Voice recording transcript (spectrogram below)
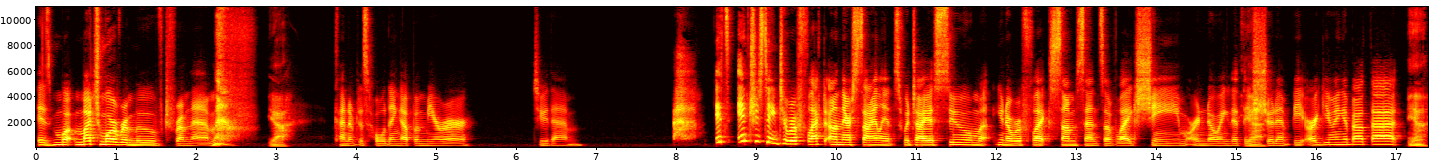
is mu much more removed from them, Yeah. kind of just holding up a mirror to them. It's interesting to reflect on their silence, which I assume, you know, reflects some sense of like shame or knowing that they Yeah. shouldn't be arguing about that Yeah.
